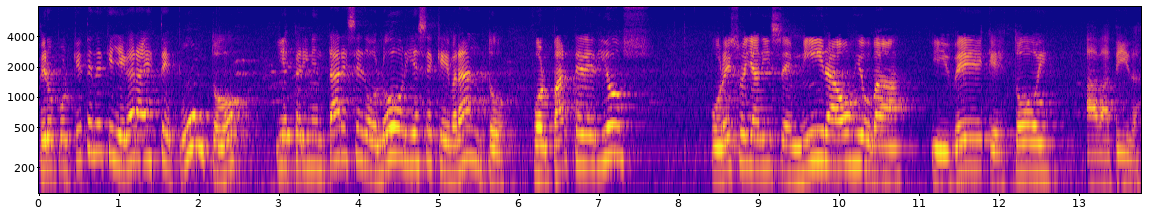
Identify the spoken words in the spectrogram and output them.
Pero ¿por qué tener que llegar a este punto y experimentar ese dolor y ese quebranto por parte de Dios? Por eso ella dice, mira, oh Jehová, y ve que estoy abatida.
